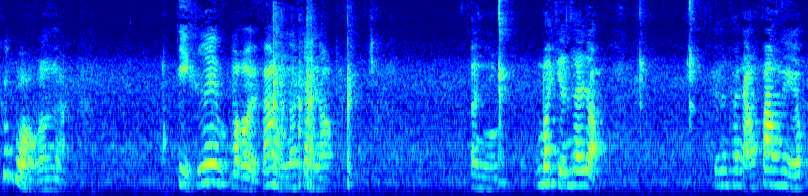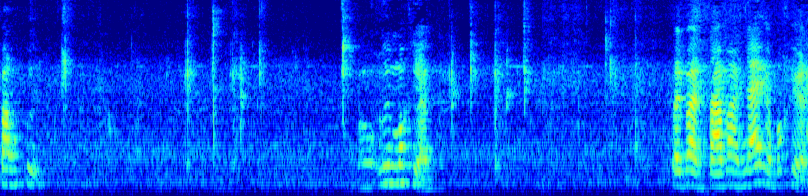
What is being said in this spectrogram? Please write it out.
ก็บอกกันแหละจีเคือบอกให้ฟังเนาะจ้ะเนาะอันนี้บ่เขียนใช่ดอกเขียนผนังฟังนี่ก็ฟังขึ้นอันอื่นบ่เขียน ไปบ้านตาบ้านย้ายกับบ่เขียน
